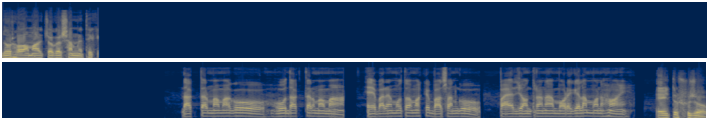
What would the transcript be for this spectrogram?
দূর হও আমার চোখের সামনে থেকে। ডাক্তার মামা গো, ও ডাক্তার মামা। এবারের মতো আমাকে বাঁচান গো। পায়ের যন্ত্রণা মরে গেলাম মনে হয়। এই তো সুযোগ।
